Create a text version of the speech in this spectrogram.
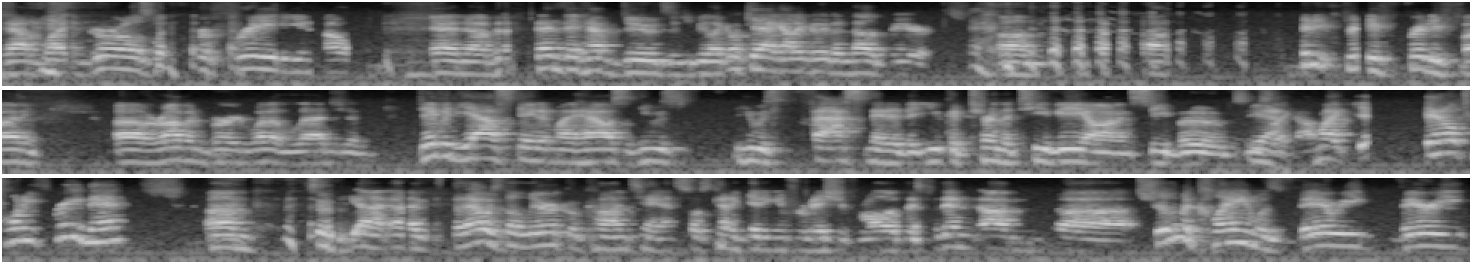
to have like girls like, for free, you know. And uh, then they'd have dudes, and you'd be like, okay, I got to go get another beer. Um, uh, pretty, pretty, pretty funny. Uh, Robin Byrd, what a legend. David Yow stayed at my house, and he was he was fascinated that you could turn the TV on and see boobs. He's Yeah. like, I'm like, yeah, channel 23, man. Um, so, uh, uh, so that was the lyrical content. So I was kind of getting information from all of this. But then um, uh, Shirley MacLaine was very, very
